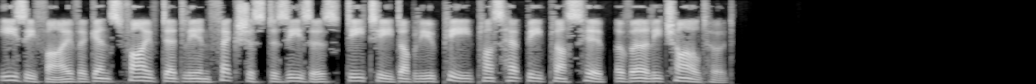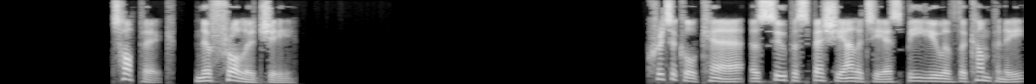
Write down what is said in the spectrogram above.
EZ5 against five deadly infectious diseases DTWP plus Hep B plus HIB, of early childhood. Topic Nephrology Critical Care, a super-speciality SBU of the company,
